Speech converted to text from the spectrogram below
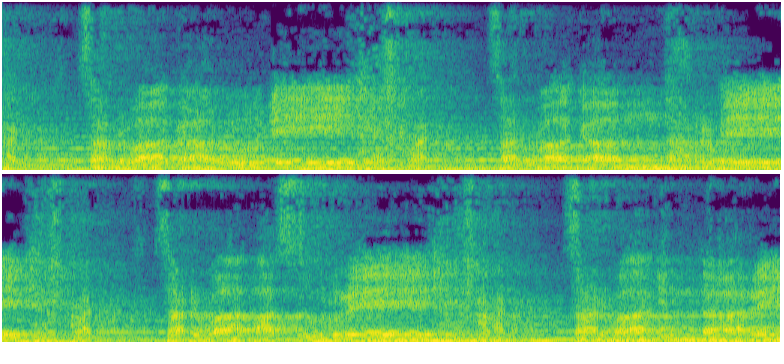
भट् सर्वगरुडेभ्यः भट् सर्वगन्धर्वेभ्यः भट् सर्व असुरेभ्यः भट् िन्दारे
